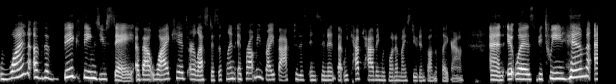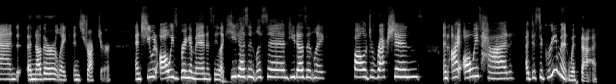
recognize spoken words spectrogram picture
one of the big things you say about why kids are less disciplined, it brought me right back to this incident that we kept having with one of my students on the playground. And it was between him and another like instructor. And she would always bring him in and say, like, he doesn't listen, he doesn't like follow directions. And I always had a disagreement with that,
